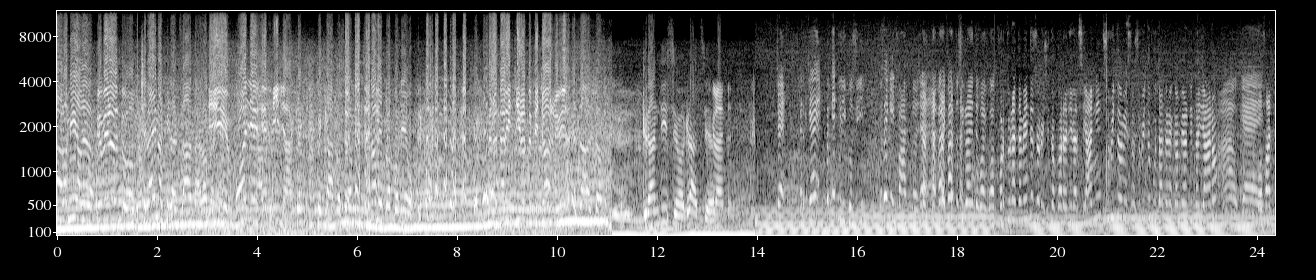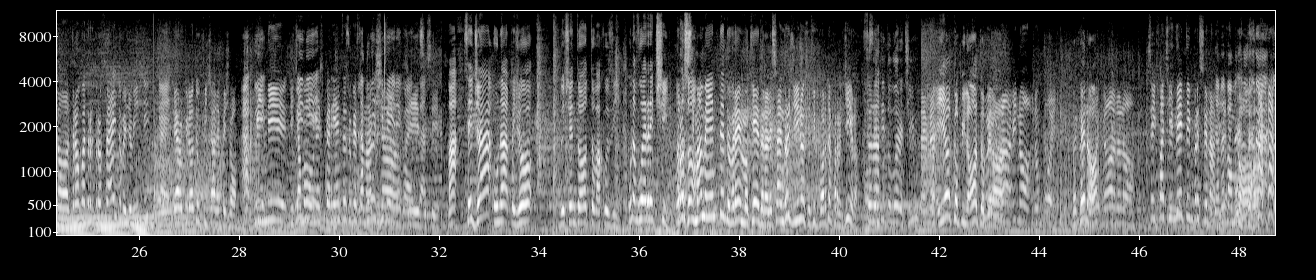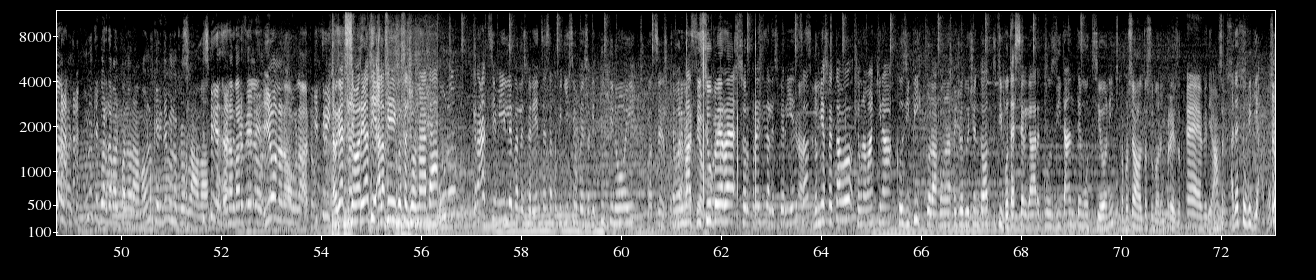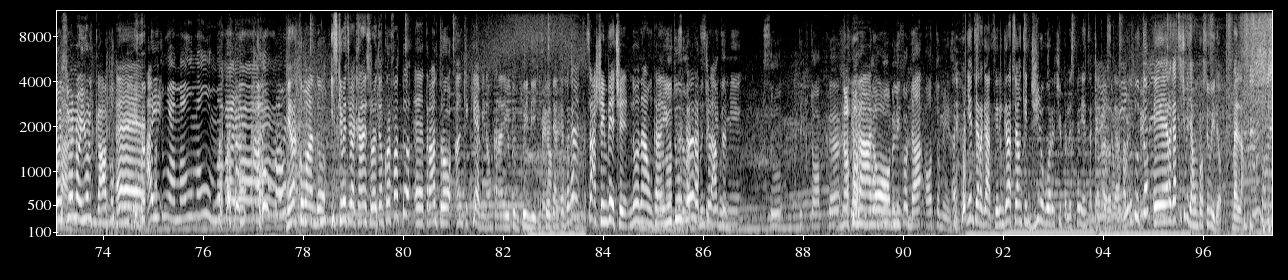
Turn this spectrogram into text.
fidanzata, no? Sì, moglie e figlia. Che peccato, se no mi, se no mi proponevo. per andare in giro tutti i giorni, via. Esatto. Grandissimo, grazie. Grande. Cioè, perché, perché guidi così? Cos'è che hai fatto? Cioè, avrai fatto sicuramente qualcosa. Fortunatamente sono riuscito a correre diversi anni. Subito mi sono subito buttato nel campionato italiano. Ah, ok. Ho fatto 3 o 4 trofei dove li ho vinti. Ok. Ero pilota ufficiale Peugeot. Ah, quindi- quindi, diciamo un'esperienza su questa La macchina. bene questa? Sì, sì, sì. Ma se già una Peugeot 208 va così, una VRC, non lo so. Prossimamente dovremmo chiedere a Alessandro Gino se ti porta a fare un giro. Sono- Io copiloto Tu bravi, no, non puoi. Perché no? No, no, no. Sei facilmente impressionabile. avevamo uno che guardava il panorama, uno che rideva e uno che urlava. Sì, esatto. Io non ho urlato. Ragazzi siamo arrivati alla fine di questa giornata Uno, grazie mille per l'esperienza, è stato fighissimo Penso che tutti noi Pazzesco. siamo rimasti super sorpresi dall'esperienza Non mi aspettavo che una macchina così piccola come una Peugeot 208 ti potesse regalare così tante emozioni La prossima volta Subaru impresa. Eh, vediamo. Ha detto vediamo Non sono io il capo. eh, hai... Tu amma umma umma vai. ah. Mi raccomando iscrivetevi al canale se non l'avete ancora fatto eh, Tra l'altro anche Kevin ha un canale YouTube quindi iscrivetevi anche al suo canale Sasha invece non ha un canale Non YouTube. Non ce l'ha. Seguitemi su TikTok No. che Ah, no, pubblico da 8 mesi. Niente ragazzi, ringrazio anche Gino VRC per l'esperienza che è quello che ha fatto tutto. E ragazzi ci vediamo un prossimo video. Bella!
